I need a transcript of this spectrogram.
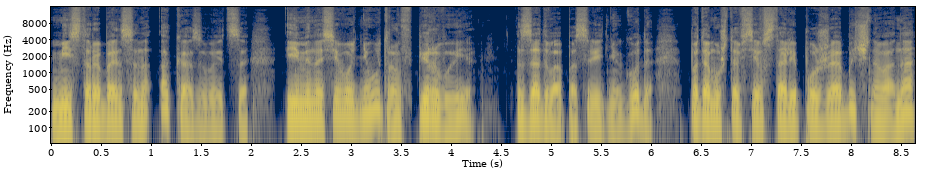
мистера Бенсона. Оказывается, именно сегодня утром впервые за два последних года, потому что все встали позже обычного, она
